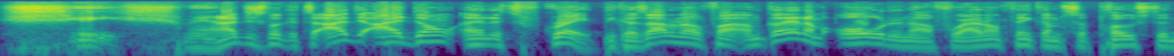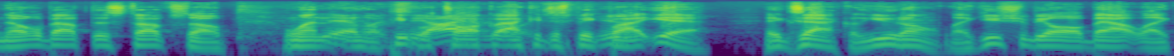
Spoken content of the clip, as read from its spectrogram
Sheesh, man. I just look at. I, I don't, and it's great because I don't know if I, I'm glad I'm old enough where I don't think I'm supposed to know about this stuff. So when Yeah, you know, but see, people I talk, I could just speak by. Yeah, exactly. You don't like. You should be all about like,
